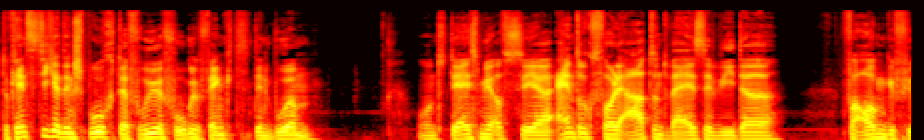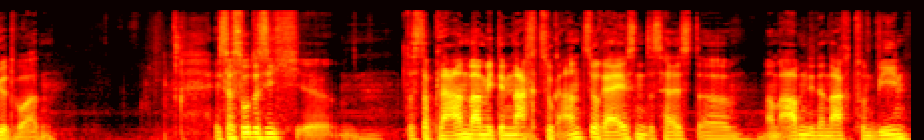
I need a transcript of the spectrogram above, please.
Du kennst sicher den Spruch, der frühe Vogel fängt den Wurm. Und der ist mir auf sehr eindrucksvolle Art und Weise wieder vor Augen geführt worden. Es war so, dass ich, äh, dass der Plan war, mit dem Nachtzug anzureisen. Das heißt, äh, am Abend in der Nacht von Wien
